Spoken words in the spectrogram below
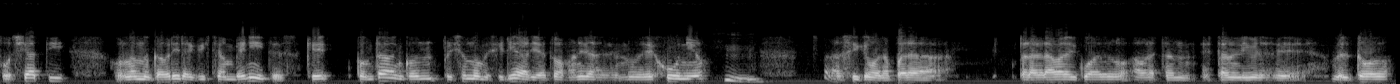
Fossiati, Orlando Cabrera y Cristian Benítez, que contaban con prisión domiciliaria de todas maneras desde el 9 de junio. Hmm. Así que bueno, para, para grabar el cuadro ahora están, están libres de, del todo.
